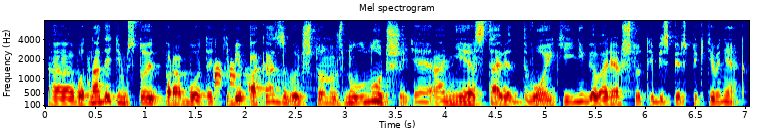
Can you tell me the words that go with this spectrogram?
а, вот над этим стоит поработать. Тебе показывают, что нужно улучшить, а, а не ставят двойки и не говорят, что ты бесперспективняк.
